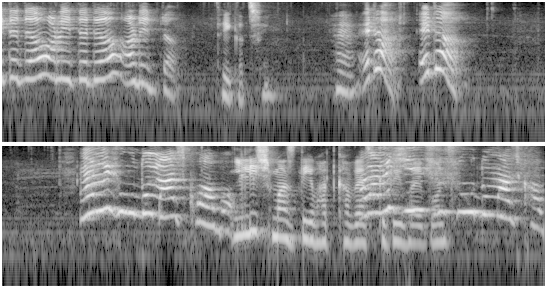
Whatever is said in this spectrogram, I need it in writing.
এটা দাও আর এটা দাও আর এটা। ঠিক আছে। হ্যাঁ এটা এটা। আমি শুধু মাছ খাব। ইলিশ মাছ দিয়ে ভাত খাবে আজকে তুই ভাই বোন। শুধু মাছ খাব।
